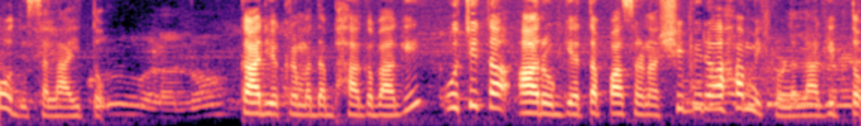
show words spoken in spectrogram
ಬೋಧಿಸಲಾಯಿತು. ಕಾರ್ಯಕ್ರಮದ ಭಾಗವಾಗಿ ಉಚಿತ ಆರೋಗ್ಯ ತಪಾಸಣಾ ಶಿಬಿರ ಹಮ್ಮಿಕೊಳ್ಳಲಾಗಿತ್ತು.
